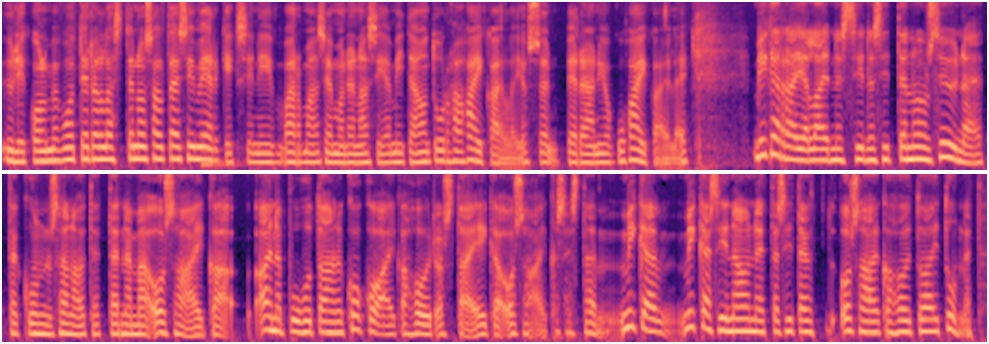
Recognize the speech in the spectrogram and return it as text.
yli kolmevuotiaiden lasten osalta esimerkiksi, niin varmaan semmoinen asia, mitä on turha haikailla, jos sen perään joku haikailee. Mikä rajalainen siinä sitten on syynä, että kun sanoit, että nämä osa-aika, aina puhutaan koko aikahoidosta eikä osa-aikaisesta. Mikä, mikä siinä on, että sitä osa-aikahoitoa ei tunneta?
